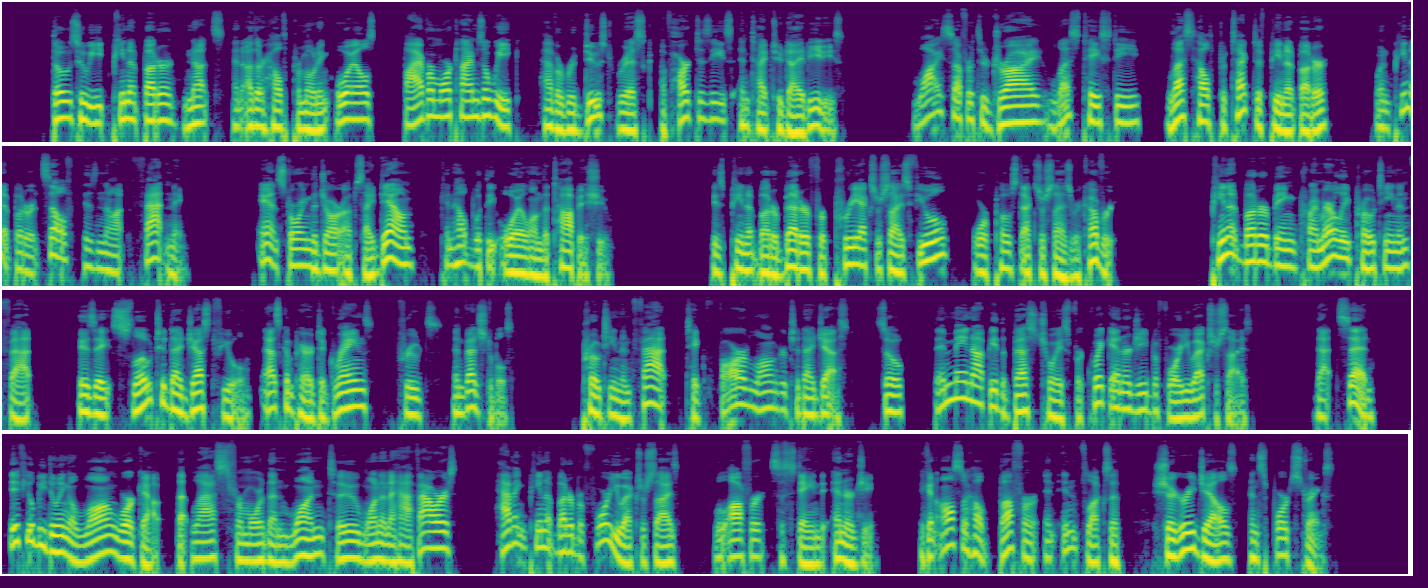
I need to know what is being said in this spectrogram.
Those who eat peanut butter, nuts, and other health promoting oils five or more times a week have a reduced risk of heart disease and type 2 diabetes. Why suffer through dry, less tasty, less health protective peanut butter when peanut butter itself is not fattening? and storing the jar upside down can help with the oil on the top issue. Is peanut butter better for pre exercise fuel or post exercise recovery? Peanut butter, being primarily protein and fat, is a slow to digest fuel as compared to grains, fruits, and vegetables. Protein and fat take far longer to digest, so they may not be the best choice for quick energy before you exercise. That said, if you'll be doing a long workout that lasts for more than one to one and a half hours, having peanut butter before you exercise will offer sustained energy. It can also help buffer an influx of sugary gels and sports drinks.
